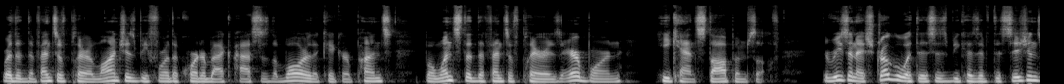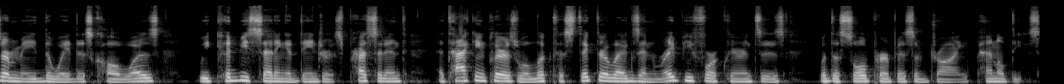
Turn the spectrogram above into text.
where the defensive player launches before the quarterback passes the ball or the kicker punts, but once the defensive player is airborne, he can't stop himself. The reason I struggle with this is because if decisions are made the way this call was, we could be setting a dangerous precedent. Attacking players will look to stick their legs in right before clearances with the sole purpose of drawing penalties.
